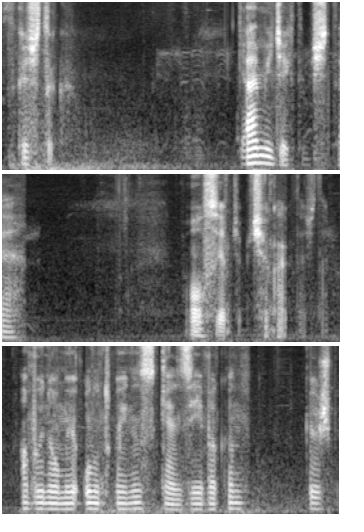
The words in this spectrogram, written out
Sıkıştık. Gelmeyecektim işte. Olsun yapacak bir şey arkadaşlar. Abone olmayı unutmayınız. Kendinize iyi bakın. Görüşmek.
